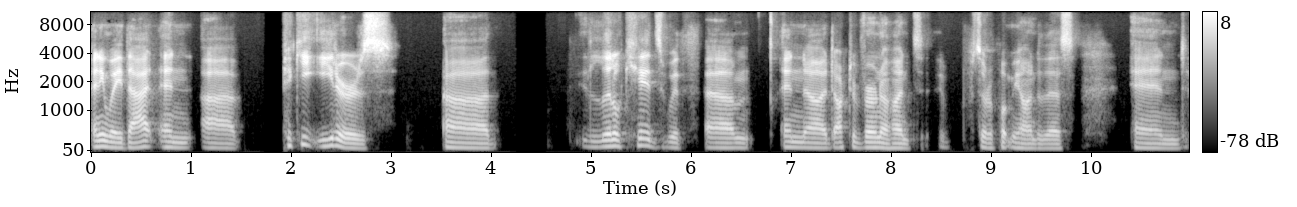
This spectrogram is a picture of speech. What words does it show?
anyway that and uh picky eaters uh little kids with um and uh dr verna hunt sort of put me onto this and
